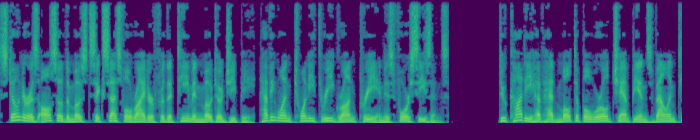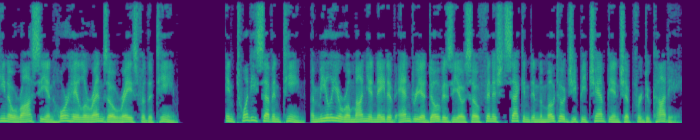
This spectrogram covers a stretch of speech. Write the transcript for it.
Stoner is also the most successful rider for the team in MotoGP, having won 23 Grand Prix in his four seasons. Ducati have had multiple world champions Valentino Rossi and Jorge Lorenzo race for the team. In 2017, Emilia-Romagna native Andrea Dovizioso finished second in the MotoGP championship for Ducati.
